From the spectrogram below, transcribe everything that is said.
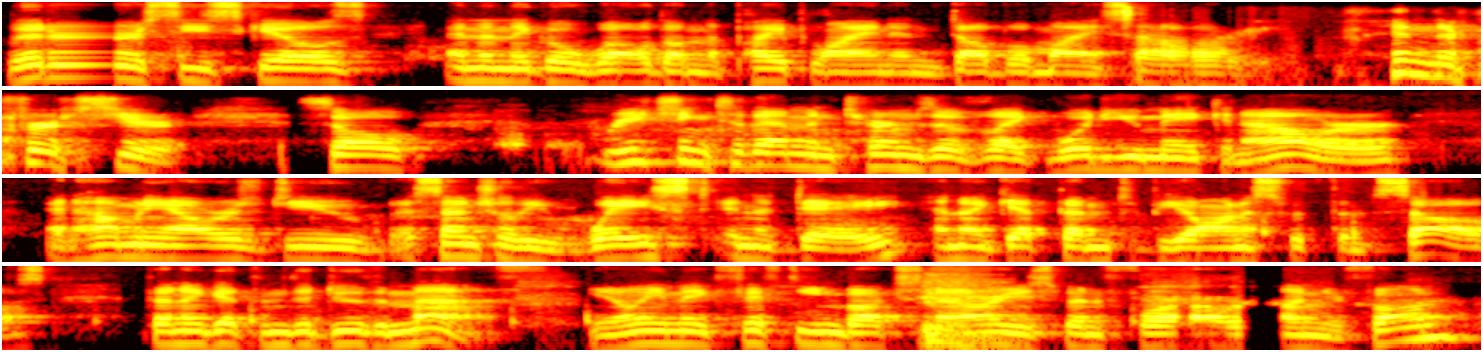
literacy skills and then they go weld on the pipeline and double my salary in their first year. So reaching to them in terms of like what do you make an hour and how many hours do you essentially waste in a day and I get them to be honest with themselves, then I get them to do the math. You know, you make 15 bucks an hour, you spend 4 hours on your phone,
